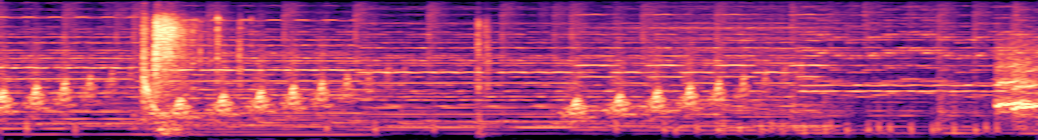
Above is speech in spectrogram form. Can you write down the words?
Thank you.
